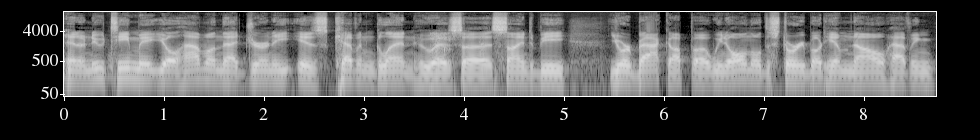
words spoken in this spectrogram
And a new teammate you'll have on that journey is Kevin Glenn, who has uh, signed to be your backup. Uh, we all know the story about him now having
